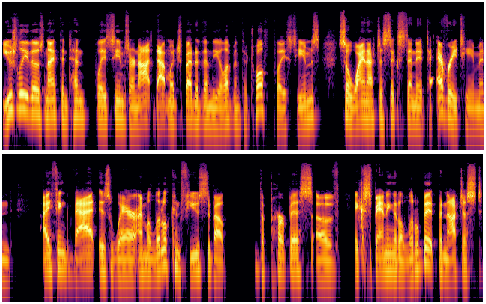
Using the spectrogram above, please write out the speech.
usually those ninth and tenth place teams are not that much better than the eleventh or twelfth place teams. So why not just extend it to every team? And I think that is where I'm a little confused about the purpose of expanding it a little bit, but not just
